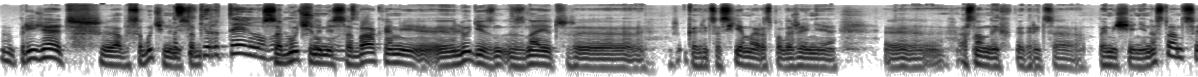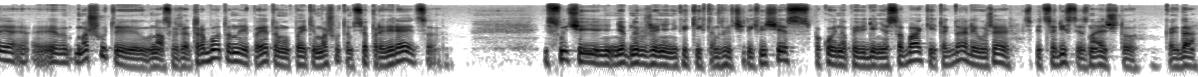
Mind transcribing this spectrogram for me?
Ну, Приезжают э, с обученными, Наскільки ретельно с вони обученными обшукують? собаками. Э, Люди з- знают, э, как говорится, схемы расположения э, основных, как говорится, помещений на станции. Э, Маршруты у нас уже отработаны, поэтому по этим маршрутам все проверяется. И в случае необнаружения никаких там взрывчатых веществ, спокойное поведение собаки и так далее, уже специалисты знают, что когда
